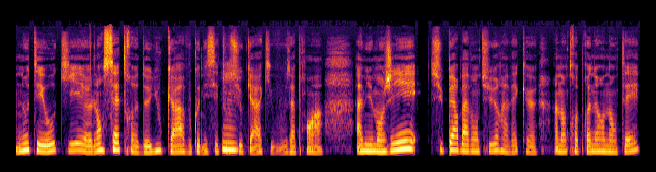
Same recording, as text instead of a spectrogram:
Noteo, qui est l'ancêtre de Yuka. Vous connaissez tous Mm. Yuka, qui vous apprend à, à mieux manger. Superbe aventure avec un entrepreneur nantais.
